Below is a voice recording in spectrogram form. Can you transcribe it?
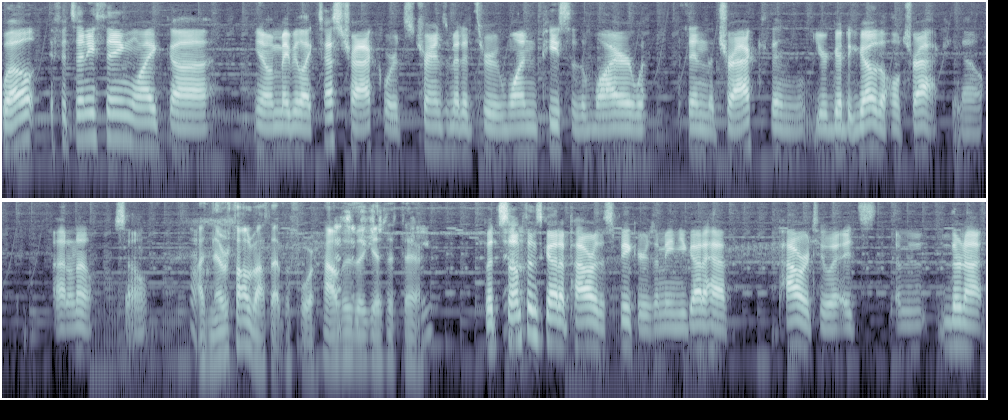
Well, if it's anything like, uh, you know, maybe like Test Track, where it's transmitted through one piece of the wire within the track, then you're good to go the whole track. You know, I don't know. So, I've never thought about that before. How That's did they get it there? but Yeah. something's got to power the speakers. I mean, you got to have power to it. It's I mean, they're not.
